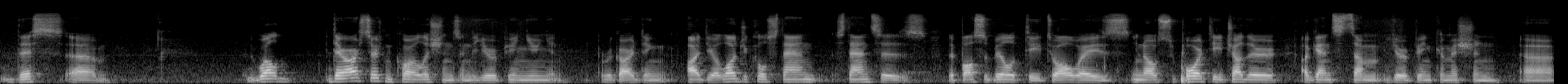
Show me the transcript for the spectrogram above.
this. Um, well, there are certain coalitions in the European Union regarding ideological stand, stances, the possibility to always, you know, support each other against some European Commission uh,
